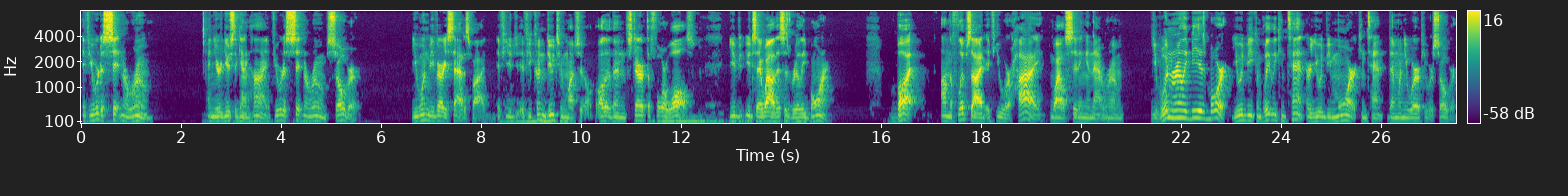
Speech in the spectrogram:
if you were to sit in a room and you're used to getting high, if you were to sit in a room sober, you wouldn't be very satisfied. If you if you couldn't do too much other than stare at the four walls, you'd you'd say, "Wow, this is really boring." But on the flip side, if you were high while sitting in that room, you wouldn't really be as bored. You would be completely content, or you would be more content than when you were if you were sober.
